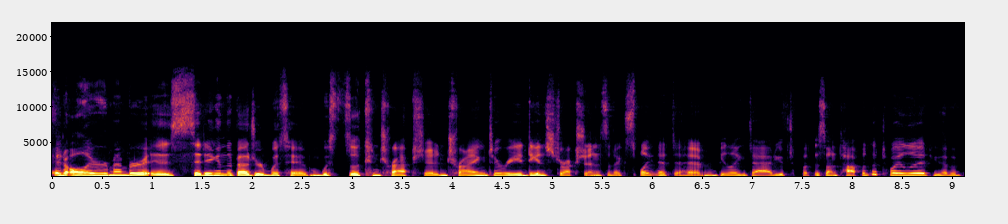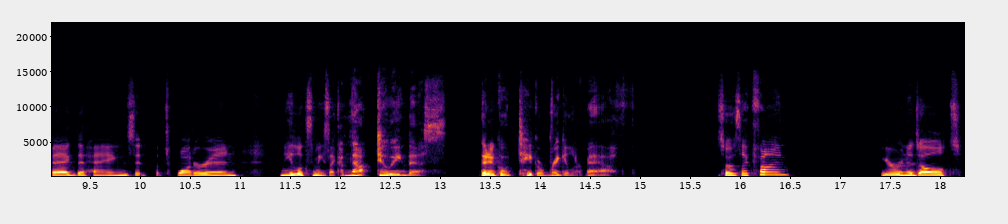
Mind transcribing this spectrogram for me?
And all I remember is sitting in the bedroom with him with the contraption, trying to read the instructions and explain it to him and be like, Dad, you have to put this on top of the toilet. You have a bag that hangs, it puts water in. And he looks at me, he's like, I'm not doing this. I'm going to go take a regular bath. So I was like, Fine. You're an adult.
